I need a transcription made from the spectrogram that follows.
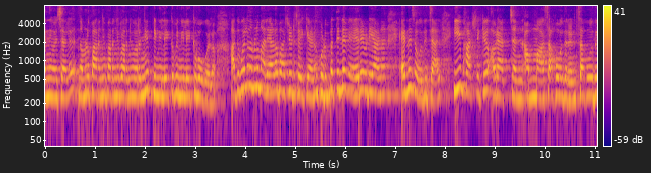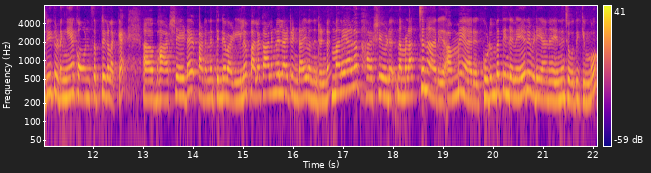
എന്ന് ചോദിച്ചാൽ നമ്മൾ പറഞ്ഞു പറഞ്ഞു പറഞ്ഞു പറഞ്ഞ് പിന്നിലേക്ക് പിന്നിലേക്ക് പോകുമല്ലോ. അതുപോലെ നമ്മൾ മലയാള ഭാഷയോട് ചോദിക്കുകയാണ് കുടുംബത്തിന്റെ വേരെവിടെയാണ് എന്ന് ചോദിച്ചാൽ ഈ ഭാഷയ്ക്ക് ഒരച്ഛൻ അമ്മ സഹോദരൻ സഹോദരി തുടങ്ങിയ കോൺസെപ്റ്റുകളൊക്കെ ഭാഷയുടെ പഠനത്തിന്റെ വഴിയിൽ പല കാലങ്ങളിലായിട്ട് ഉണ്ടായി വന്നിട്ടുണ്ട്. മലയാള ഭാഷയോട് നമ്മൾ അച്ഛനാര് അമ്മയാര് കുടുംബത്തിന്റെ വേരെവിടെയാണ് എന്ന് ചോദിക്കുമ്പോൾ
